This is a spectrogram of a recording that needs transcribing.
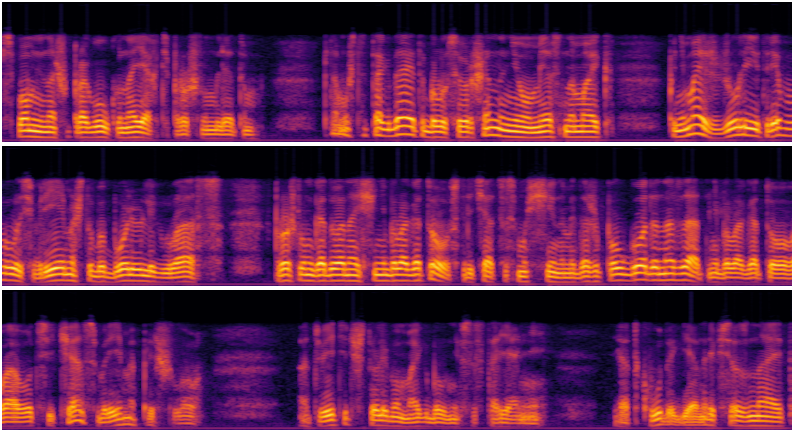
Вспомни нашу прогулку на яхте прошлым летом. Потому что тогда это было совершенно неуместно, Майк. Понимаешь, Джулии требовалось время, чтобы боль улеглась». В прошлом году она еще не была готова встречаться с мужчинами, даже полгода назад не была готова, а вот сейчас время пришло. Ответить что-либо Майк был не в состоянии. И откуда Генри все знает?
